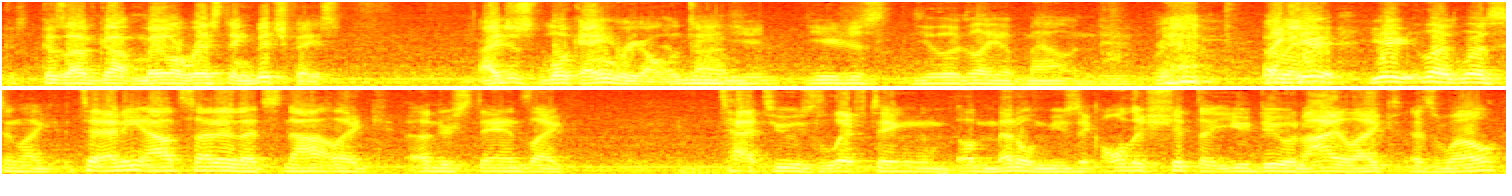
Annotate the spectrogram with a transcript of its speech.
because I've got male resting bitch face. I just look angry all the I time. mean, you you just you look like a mountain, dude. I Like you're you're look listen like to any outsider that's not like understands like tattoos, lifting, uh, metal music, all the shit that you do and I like as well.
